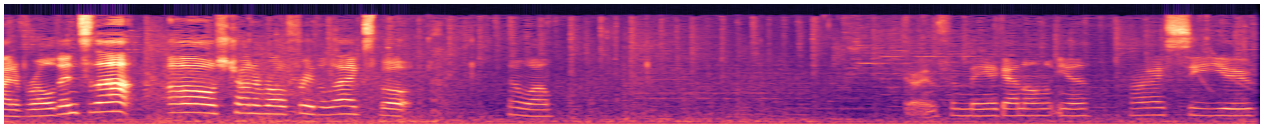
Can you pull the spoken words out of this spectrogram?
Kind of rolled into that. Oh, I was trying to roll through the legs, but oh well. Going for me again, aren't you? I see you.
